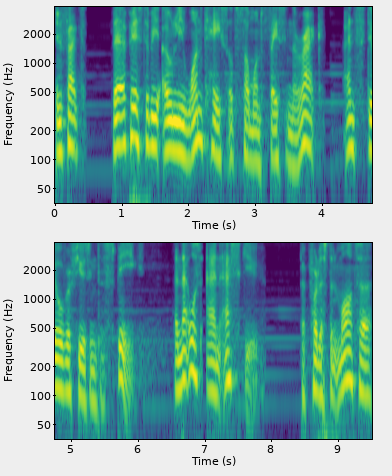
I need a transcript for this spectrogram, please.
In fact, there appears to be only one case of someone facing the rack and still refusing to speak, and that was Anne Askew, a Protestant martyr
